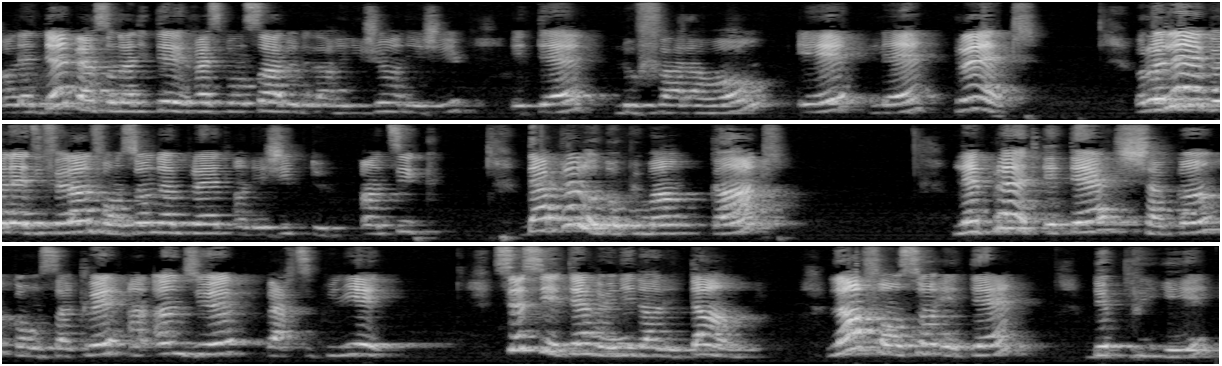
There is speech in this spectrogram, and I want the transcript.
Donc, les deux personnalités responsables de la religion en Égypte étaient le pharaon et les prêtres. Relève les différentes fonctions d'un prêtre en Égypte antique. D'après le document 4, les prêtres étaient chacun consacrés à un Dieu particulier. Ceux-ci étaient réunis dans les temples. Leur fonction était de prier,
